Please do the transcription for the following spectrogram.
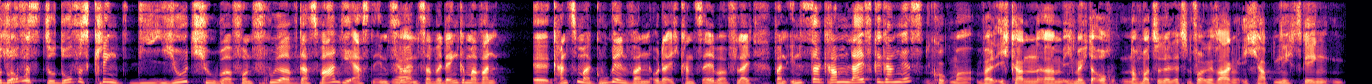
ich- doof es, so doof es klingt, die YouTuber von früher, das waren die ersten Influencer. Aber denke mal, wann, äh, kannst du mal googeln, wann, oder ich kann es selber vielleicht, wann Instagram live gegangen ist? Guck mal, weil ich kann, ähm, ich möchte auch nochmal zu der letzten Folge sagen, ich habe nichts gegen,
